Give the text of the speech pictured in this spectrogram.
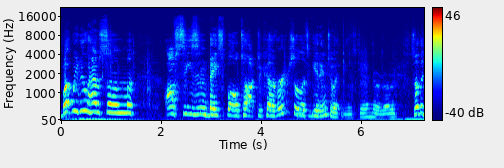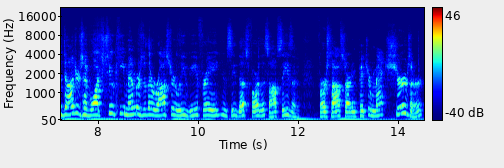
But we do have some off-season baseball talk to cover, so let's get into it. Let's get into it, brother. So the Dodgers have watched two key members of their roster leave via free agency thus far this offseason. First off, starting pitcher Max Scherzer,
